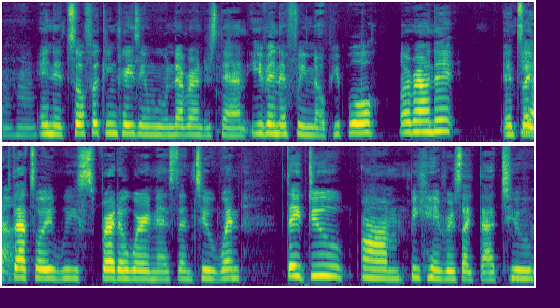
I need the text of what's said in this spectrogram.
Mm-hmm. and it's so fucking crazy and we will never understand even if we know people around it it's like Yeah. that's why we spread awareness and to when they do um behaviors like that to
